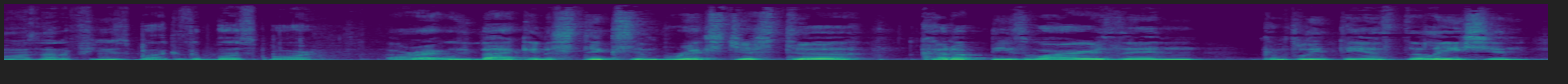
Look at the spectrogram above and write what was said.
Well, it's not a fuse block, it's a bus bar. All right, we back in the sticks and bricks just to cut up these wires and complete the installation.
